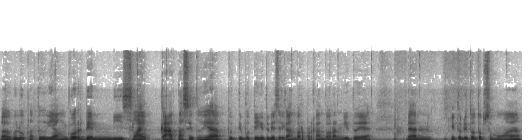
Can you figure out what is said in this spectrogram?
uh, eh, gue lupa tuh yang gorden di slide ke atas itu ya putih-putih gitu biasa di kantor perkantoran gitu ya. Dan itu ditutup semua.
